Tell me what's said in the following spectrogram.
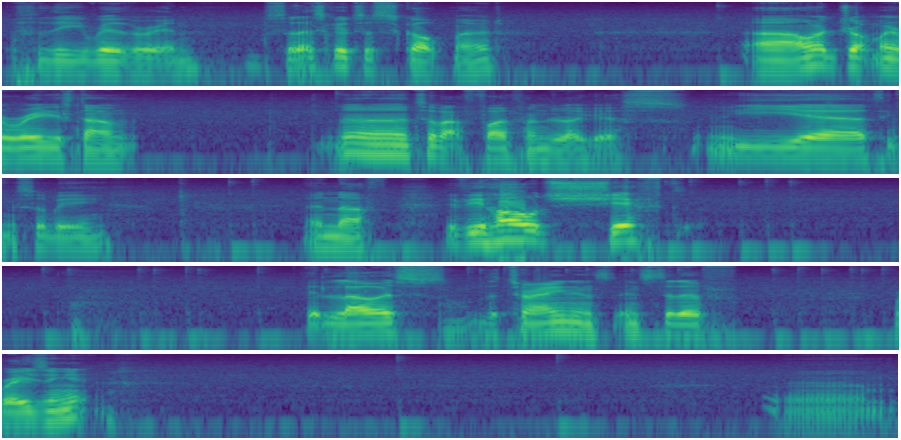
for the river in. So let's go to sculpt mode. Uh, I want to drop my radius down uh, to about 500, I guess. Yeah, I think this will be enough. If you hold shift it lowers the terrain in, instead of raising it. Um,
